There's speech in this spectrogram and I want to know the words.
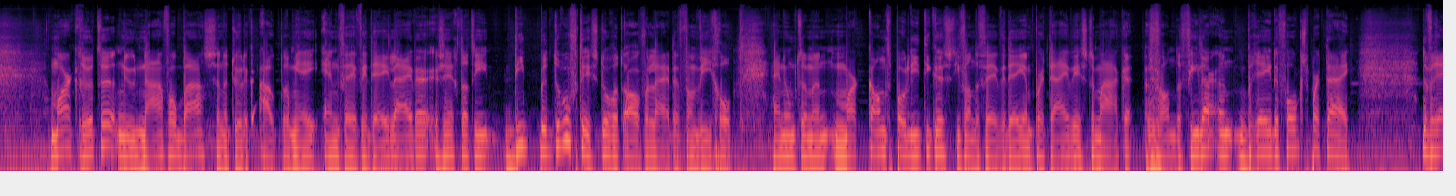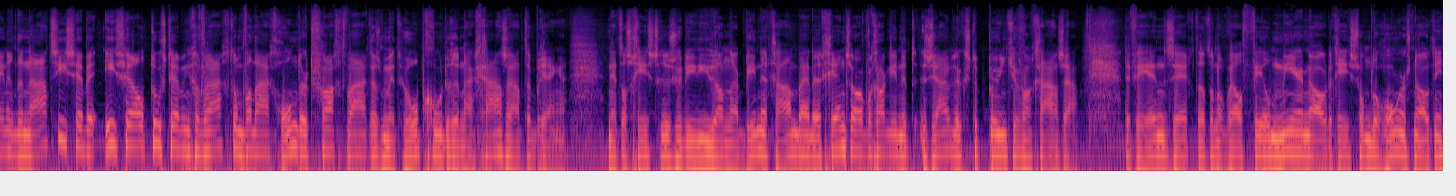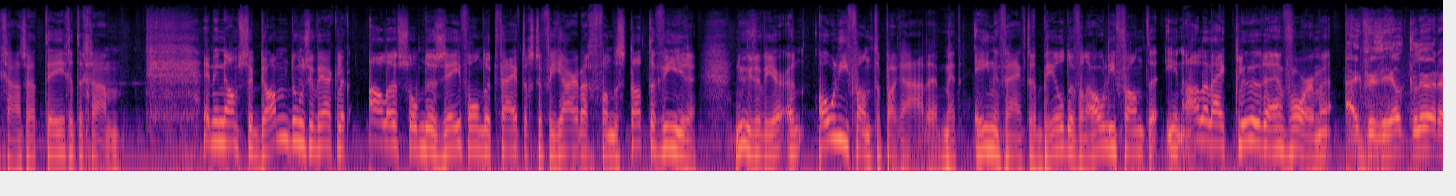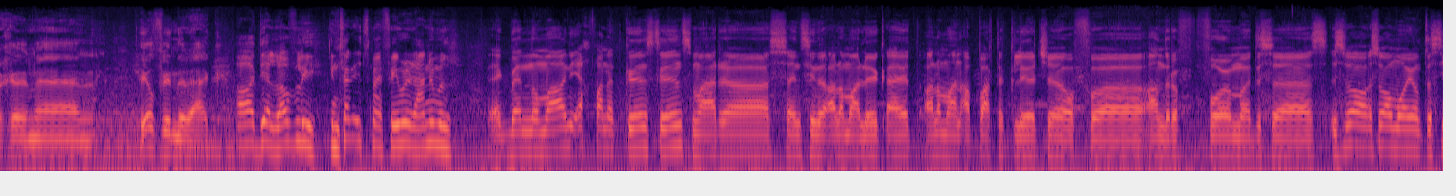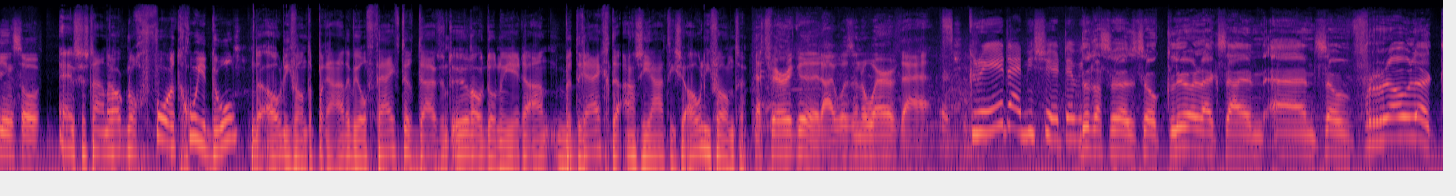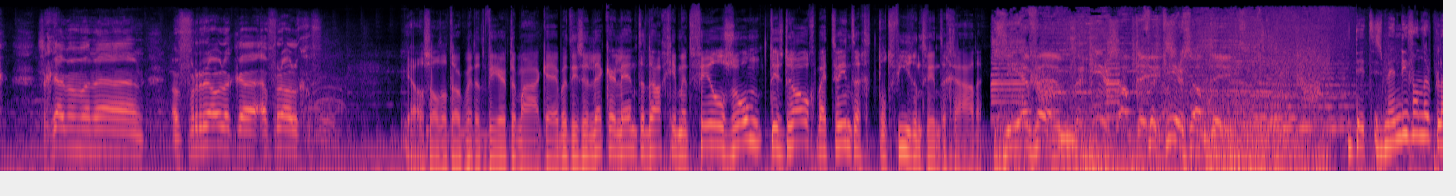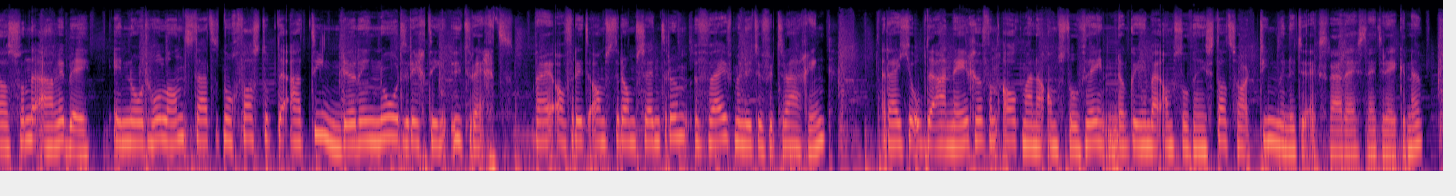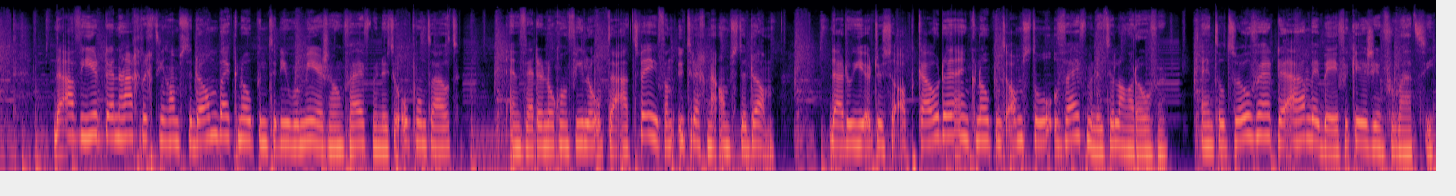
Mark Rutte, nu NAVO-baas en natuurlijk oud-premier en VVD-leider... zegt dat hij diep bedroefd is door het overlijden van Wiegel. Hij noemt hem een markant politicus die van de VVD een partij wist te maken... van de fila een brede volkspartij. De Verenigde Naties hebben Israël toestemming gevraagd... om vandaag 100 vrachtwagens met hulpgoederen naar Gaza te brengen. Net als gisteren zullen die dan naar binnen gaan... bij de grensovergang in het zuidelijkste puntje van Gaza. De VN zegt dat er nog wel veel meer nodig is... om de hongersnood in Gaza tegen te gaan. En in Amsterdam doen ze werkelijk alles om de 750ste verjaardag van de stad te vieren. Nu is er weer een olifantenparade met 51 beelden van olifanten in allerlei kleuren en vormen. Ik vind ze heel kleurig en uh, heel vindingrijk. Oh, they're lovely. In fact, it's my favorite animal. Ik ben normaal niet echt van het kunst, kunst maar uh, ze zien er allemaal leuk uit. Allemaal een aparte kleurtje of uh, andere vormen. Dus uh, het is wel, is wel mooi om te zien zo. En ze staan er ook nog voor het goede doel. De olifantenparade wil 50.000 euro doneren aan bedreigde Aziatische olifanten. That's very good. I wasn't aware of that. It's great initiative. Doordat ze zo kleurrijk zijn en zo vrolijk. Ze geven me een, een, vrolijke, een vrolijk gevoel. Ja, zal dat ook met het weer te maken hebben. Het is een lekker lentedagje met veel zon. Het is droog bij 20 tot 24 graden. ZFM, verkeersupdate. verkeersupdate. Dit is Mandy van der Plas van de AWB. In Noord-Holland staat het nog vast op de A10, de ring noord richting Utrecht. Bij afrit Amsterdam Centrum 5 minuten vertraging. Rijd je op de A9 van Alkmaar naar Amstelveen... dan kun je bij Amstelveen Stadshart 10 minuten extra reistijd rekenen. De A4 Den Haag richting Amsterdam bij knooppunt Nieuwe Meer zo'n 5 minuten oponthoud. En verder nog een file op de A2 van Utrecht naar Amsterdam. Daar doe je er tussen Apkoude en knooppunt Amstel 5 minuten langer over. En tot zover de ANWB Verkeersinformatie.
